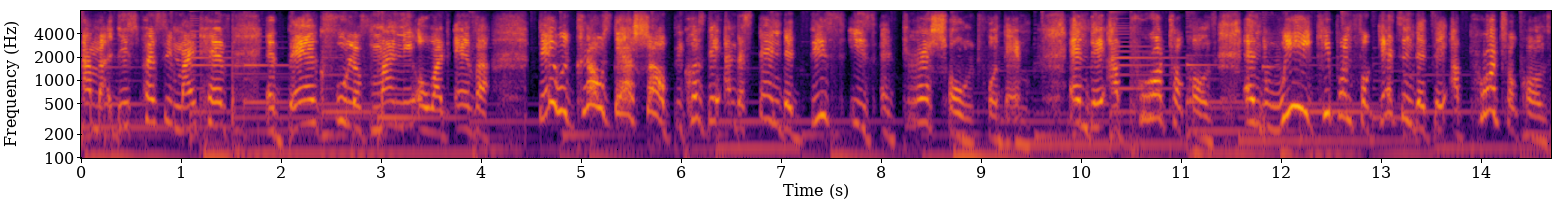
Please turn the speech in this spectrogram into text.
um this person might have a bag full of money or whatever, they would close their shop because they understand that this is a threshold for them and they are protocols. And we keep on forgetting that they are protocols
